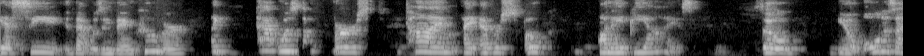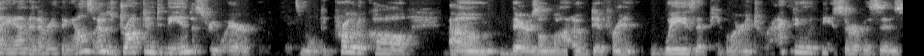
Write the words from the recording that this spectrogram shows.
ASC that was in Vancouver. Like, that was the first time I ever spoke on APIs. So, you know, old as I am and everything else, I was dropped into the industry where it's multi-protocol. Um, there's a lot of different ways that people are interacting with these services.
